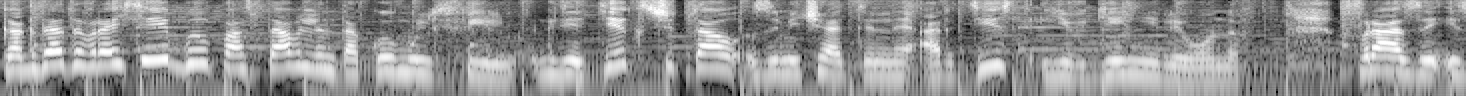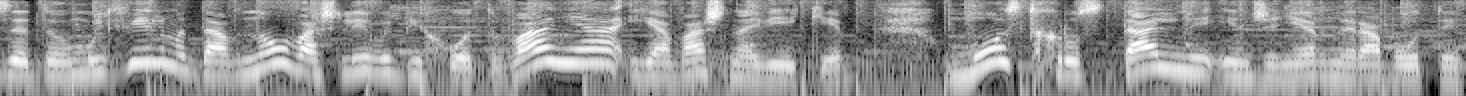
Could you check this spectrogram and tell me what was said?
Когда-то в России был поставлен такой мультфильм, где текст читал замечательный артист Евгений Леонов. Фразы из этого мультфильма давно вошли в обиход. «Ваня, я ваш навеки». «Мост хрустальной инженерной работы».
